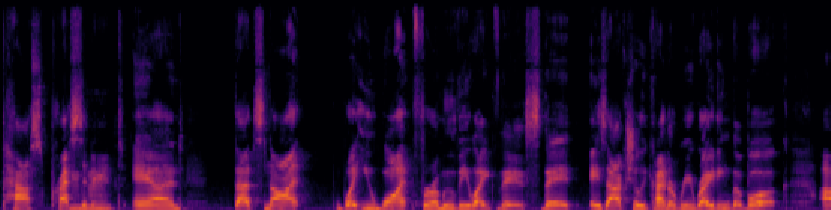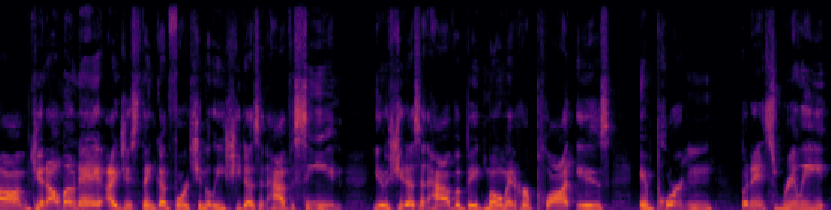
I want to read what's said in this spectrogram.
past precedent, and that's not what you want for a movie like this that is actually kind of rewriting the book. Um, Janelle Monáe, I just think unfortunately she doesn't have a scene. You know, she doesn't have a big moment. Her plot is important, but it's really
